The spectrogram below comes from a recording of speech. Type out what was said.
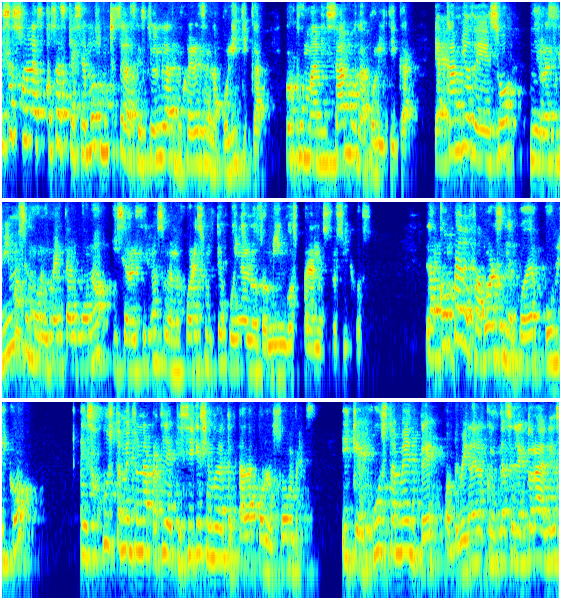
esas son las cosas que hacemos muchas de las gestiones de las mujeres en la política, porque humanizamos la política. Y a cambio de eso, ni recibimos emolumento alguno, y si recibimos a lo mejor es un tejuino los domingos para nuestros hijos. La compra de favores en el poder público es justamente una partida que sigue siendo detectada por los hombres y que justamente cuando vienen las contiendas electorales,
